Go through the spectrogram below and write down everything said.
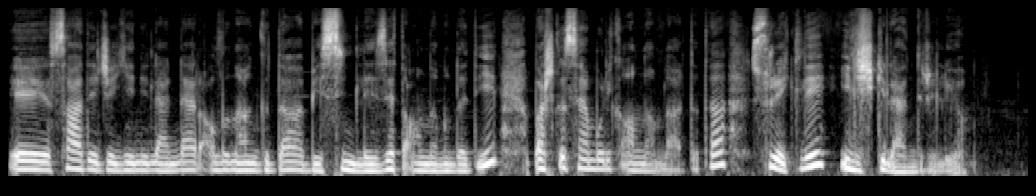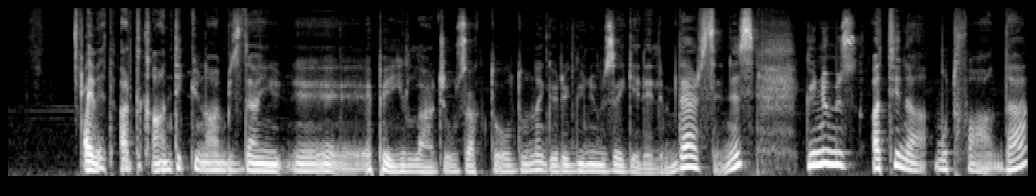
e, sadece yenilenler, alınan gıda, besin, lezzet anlamında değil başka sembolik anlamlarda da sürekli ilişkilendiriliyor. Evet artık antik Yunan bizden e, epey yıllarca uzakta olduğuna göre günümüze gelelim derseniz günümüz Atina mutfağında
